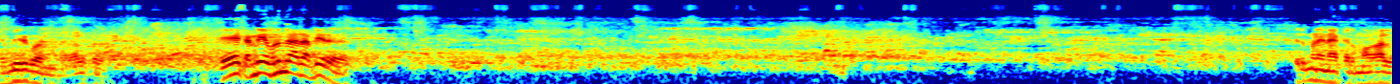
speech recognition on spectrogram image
எப்படி இருக்கு பாருங்க காலத்தில். ஏய் தம்பி விழுந்துடாத அப்படியே இரு. திருமலை நாயக்கர் மகால்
